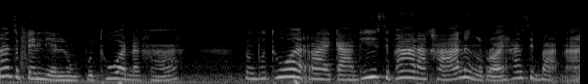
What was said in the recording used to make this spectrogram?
15 จะเป็นเหรียญหลวงปู่ทวดนะคะ หลวงปู่ทวดรายการที่ 15 นะคะ 150 บาทนะ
